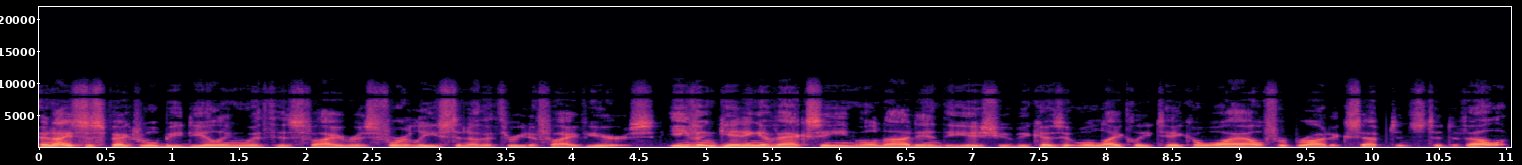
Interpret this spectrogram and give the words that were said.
and I suspect we'll be dealing with this virus for at least another three to five years. Even getting a vaccine will not end the issue because it will likely take a while for broad acceptance to develop.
